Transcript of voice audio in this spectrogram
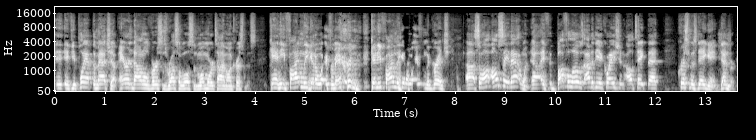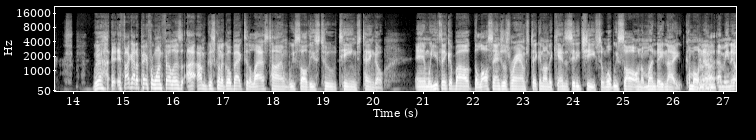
if you play up the matchup, Aaron Donald versus Russell Wilson one more time on Christmas? Can he finally get away from Aaron? Can he finally get away from the Grinch? Uh, so I'll, I'll, say that one. Uh, if Buffalo's out of the equation, I'll take that Christmas Day game, Denver. Well, if I got to pay for one, fellas, I, I'm just going to go back to the last time we saw these two teams tango. And when you think about the Los Angeles Rams taking on the Kansas City Chiefs and what we saw on a Monday night, come on mm-hmm. now. I mean, it,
